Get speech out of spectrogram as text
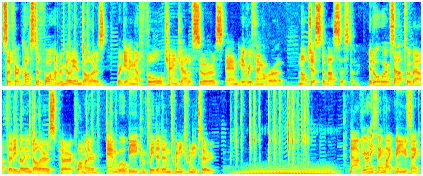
So for a cost of $400 million, we're getting a full change out of sewers and everything on the road, not just a bus system. It all works out to about $30 million per kilometer and will be completed in 2022. Now, if you're anything like me, you think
